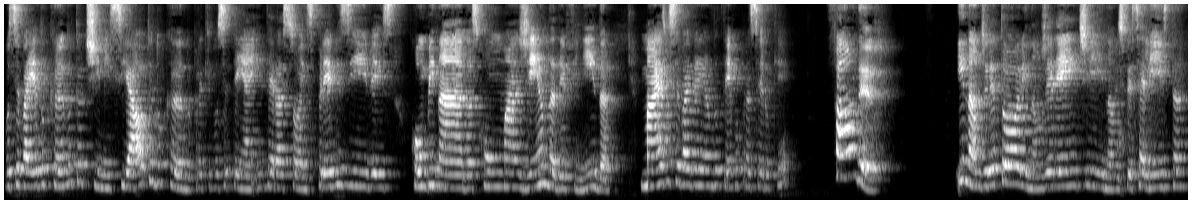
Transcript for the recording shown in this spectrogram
você vai educando o teu time, se autoeducando para que você tenha interações previsíveis, combinadas, com uma agenda definida, mais você vai ganhando tempo para ser o quê? Founder! E não diretor, e não gerente, e não especialista.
